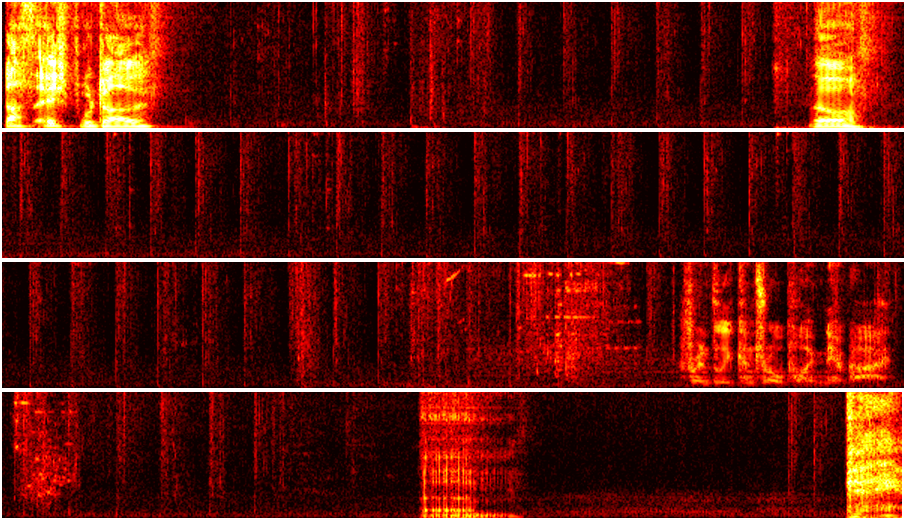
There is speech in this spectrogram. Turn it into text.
Das ist echt brutal. So. Friendly control point nearby. Ähm. Okay.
